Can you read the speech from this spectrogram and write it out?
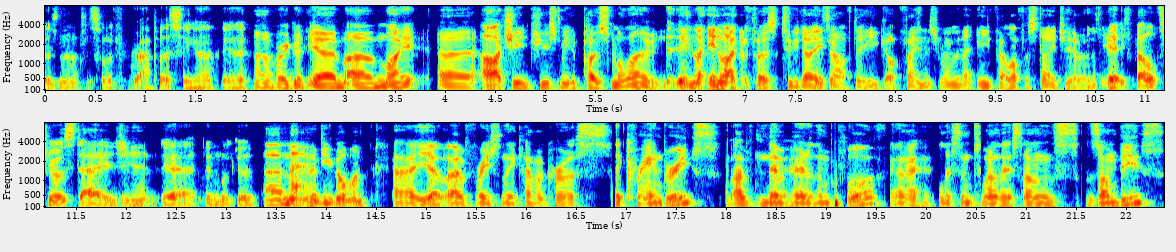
He's an artist, sort of rapper, singer. Yeah. Uh, very good. Yeah. Um, uh, my uh, Archie introduced me to Post Malone in, in, like the first two days after he got famous. Remember that? He fell off a stage Yeah, he fell through a stage. Yeah. yeah, didn't look good. Uh, Matt, have you got one? Uh, yeah, I've recently come across the Cranberries. I've never heard of them before, and I listened to one of their songs, Zombies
